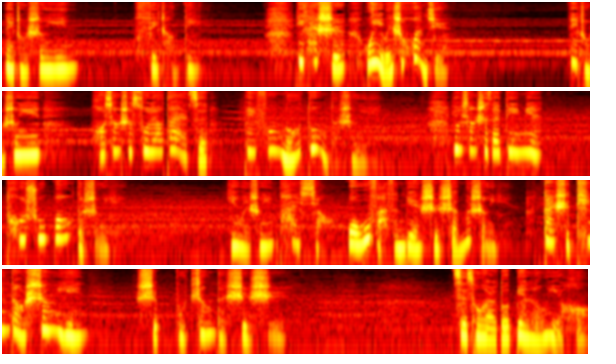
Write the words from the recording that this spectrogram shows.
那种声音非常低，一开始我以为是幻觉。那种声音好像是塑料袋子被风挪动的声音，又像是在地面拖书包的声音。因为声音太小。我无法分辨是什么声音，但是听到声音是不争的事实。自从耳朵变聋以后，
